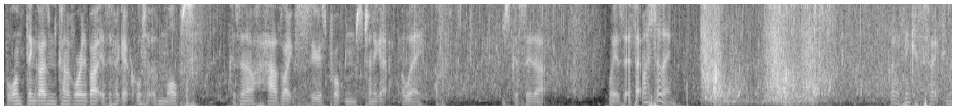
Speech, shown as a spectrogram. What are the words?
but one thing, guys, I'm kind of worried about is if I get caught up with mobs, because then I'll have like serious problems trying to get away. I'm just gonna say that. Wait, does it affect my swimming? God, I think it's affecting my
